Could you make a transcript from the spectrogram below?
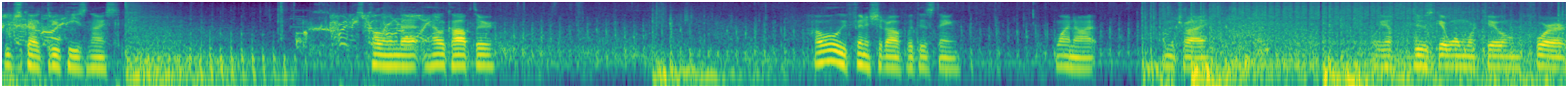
He just got a three piece. Nice. Just calling that helicopter. How will we finish it off with this thing? Why not? I'm gonna try. All we have to do is get one more kill before our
